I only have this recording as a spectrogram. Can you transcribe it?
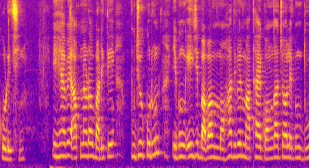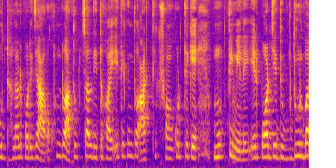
করেছি। এভাবে আপনারাও বাড়িতে পুজো করুন এবং এই যে বাবা মহাদেবের মাথায় গঙ্গা জল এবং দুধ ঢালার পরে যে অখণ্ড আতপ চাল দিতে হয়, এতে কিন্তু আর্থিক সংকট থেকে মুক্তি মেলে। এরপর যে দুর্বা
